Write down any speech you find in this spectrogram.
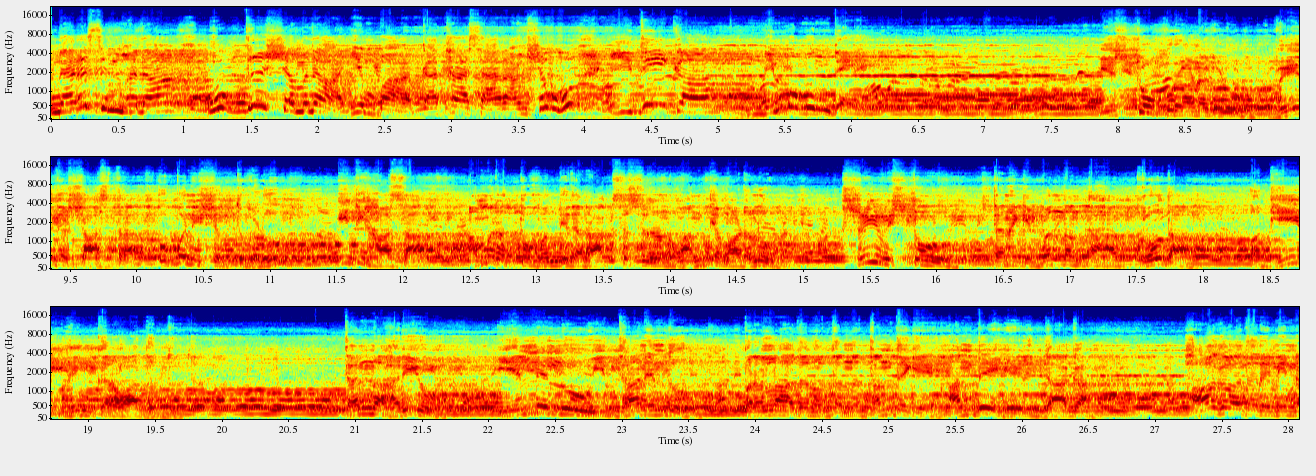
ನರಸಿಂಹನ ಉಗ್ರ ಶಮನ ಎಂಬ ಕಥಾ ಸಾರಾಂಶವು ಇದೀಗ ನಿಮ್ಮ ಮುಂದೆ. ಎಷ್ಟು ಪುರಾಣಗಳು ವೇದಶಾಸ್ತ್ರ, ಉಪನಿಷತ್ತುಗಳು, ಇತಿಹಾಸ, ಅಮರತ್ವ ಹೊಂದಿದ ರಾಕ್ಷಸರನ್ನು ಅಂತ್ಯ ಮಾಡಲು ಶ್ರೀ ವಿಷ್ಣುವು ತನಗೆ ಬಂದಂತಹ ಕ್ರೋಧ ಅತೀ ಭಯಂಕರವಾದದ್ದು. ತನ್ನ ಹರಿಯು ಎಲ್ಲೆಲ್ಲೂ ಇದ್ದಾನೆಂದು ಪ್ರಹ್ಲಾದನು ತನ್ನ ತಂದೆಗೆ ಅಂದೇ ಹೇಳಿದ್ದಾಗ, ಹಾಗಾದರೆ ನಿನ್ನ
